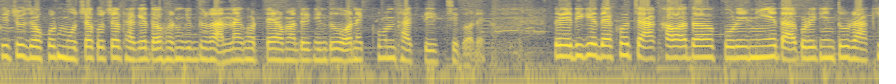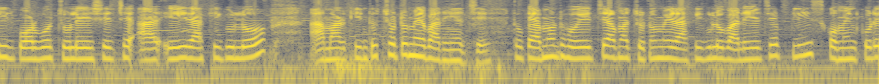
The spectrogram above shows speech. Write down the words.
কিছু যখন মোচা কোচা থাকে তখন কিন্তু রান্নাঘরটায় আমাদের কিন্তু অনেকক্ষণ থাকতে ইচ্ছে করে। তো এদিকে দেখো চা খাওয়া দাওয়া করে নিয়ে তারপরে কিন্তু রাখির পর্ব চলে এসেছে আর এই রাখিগুলো আমার কিন্তু ছোটো মেয়ে বানিয়েছে। তো কেমন হয়েছে আমার ছোটো মেয়ে রাখিগুলো বানিয়েছে প্লিজ কমেন্ট করে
